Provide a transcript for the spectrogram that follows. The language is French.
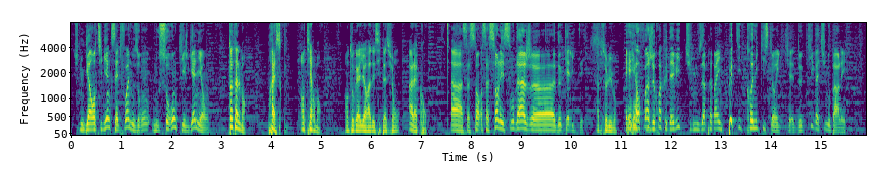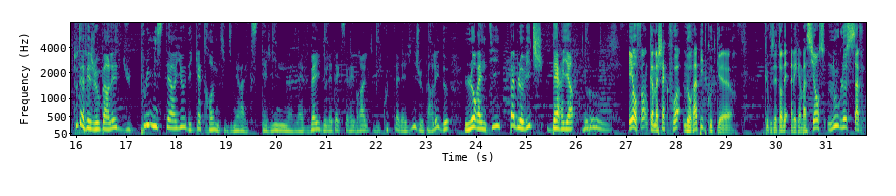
Tu nous garantis bien que cette fois nous, aurons, nous saurons qui est le gagnant. Totalement. Presque. Entièrement. En tout cas, il y aura des citations à la con. Ah, ça sent, ça sent les sondages euh, de qualité. Absolument. Et enfin, je crois que David, tu nous as préparé une petite chronique historique. De qui vas-tu nous parler? Tout à fait, je vais vous parler du plus mystérieux des quatre hommes qui dînèrent avec Staline la veille de l'attaque cérébrale qui lui coûta la vie. Je vais vous parler de Laurenti Pavlovitch Beria. Et enfin, comme à chaque fois, nos rapides coups de cœur. Que vous attendez avec impatience, nous le savons.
